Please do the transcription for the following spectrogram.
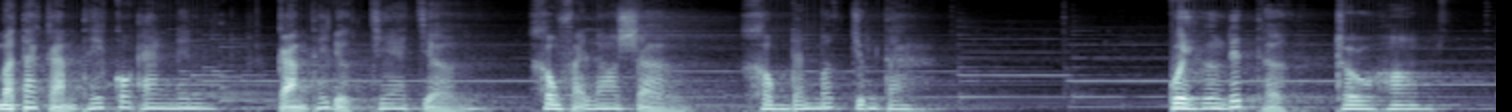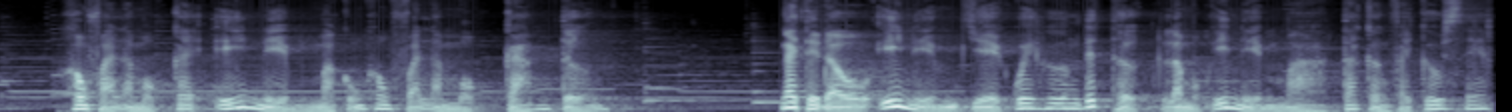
mà ta cảm thấy có an ninh, cảm thấy được che chở, không phải lo sợ, không đánh mất chúng ta. Quê hương đích thực, true home, không phải là một cái ý niệm mà cũng không phải là một cảm tưởng ngay từ đầu, ý niệm về quê hương đích thực là một ý niệm mà ta cần phải cứu xét.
